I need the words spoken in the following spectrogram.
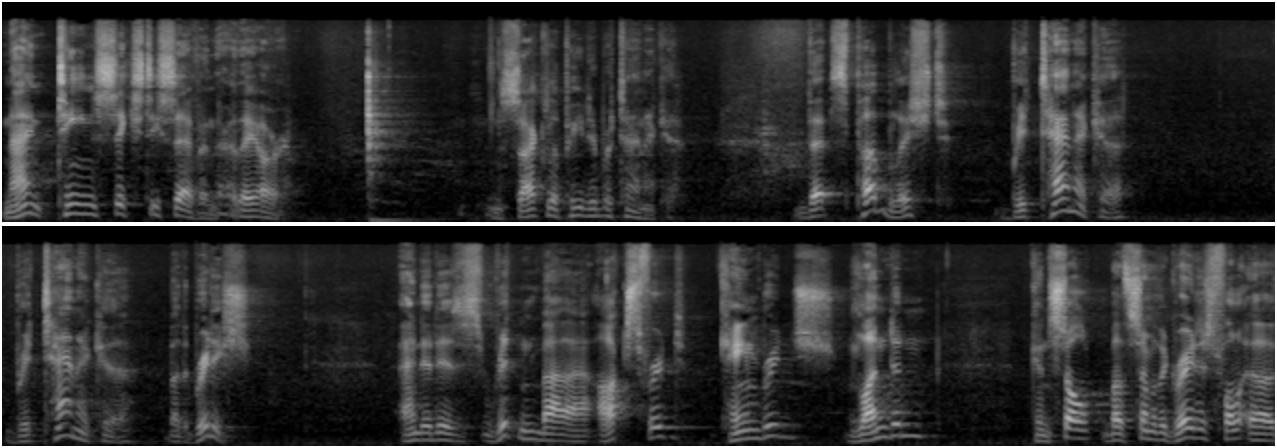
1967. There they are. Encyclopedia Britannica. That's published, Britannica, Britannica by the British. And it is written by Oxford, Cambridge, London, consult by some of the greatest, uh,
